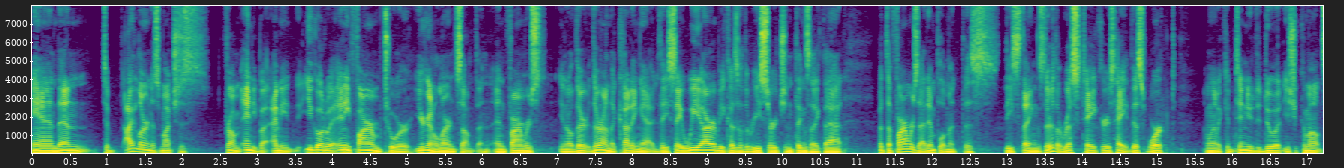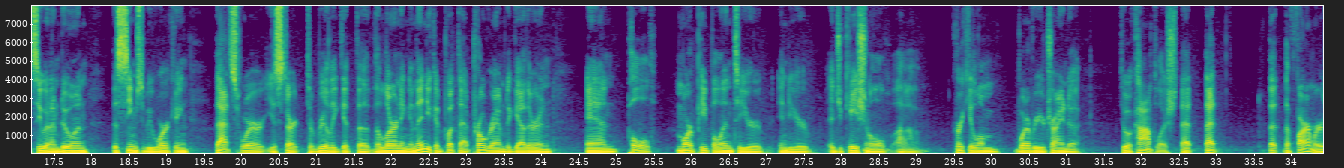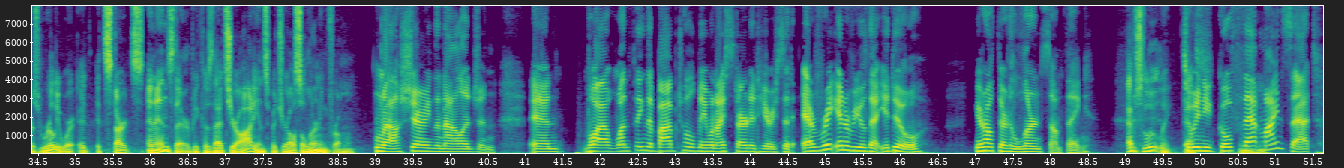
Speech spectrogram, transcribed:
and then to I learn as much as from anybody. I mean, you go to any farm tour, you're going to learn something. And farmers, you know, they're they're on the cutting edge. They say we are because of the research and things like that. But the farmers that implement this these things, they're the risk takers. Hey, this worked. I'm going to continue to do it. You should come out and see what I'm doing. This seems to be working. That's where you start to really get the the learning, and then you can put that program together and and pull more people into your into your educational uh, curriculum, whatever you're trying to to accomplish. That that that the farmer is really where it, it starts and ends there because that's your audience, but you're also learning from them. Well, sharing the knowledge and and well, one thing that Bob told me when I started here, he said every interview that you do, you're out there to learn something. Absolutely. So yes. when you go for that mm-hmm. mindset,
